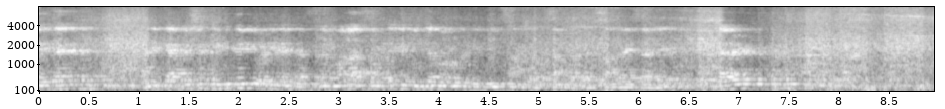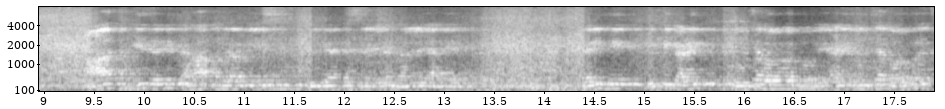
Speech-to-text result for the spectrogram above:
सांगायच्या सांगायच्या आणि त्यापेक्षा कितीतरी कठीण आहेत मला असं वाटतं की तुमच्या बरोबर देखील सांगा सांगा- सांगायचं आहे. कारण आज हे जरी दहा पंधरा वीस विद्यार्थी सिलेक्शन झालेले आहेत तरी हे एकेकाळी तुमच्या बरोबर होते आणि तुमच्या बरोबरच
